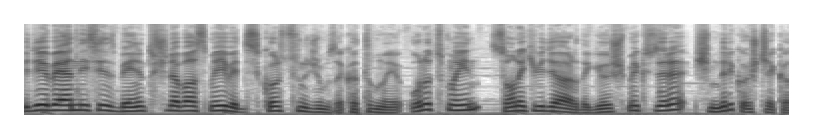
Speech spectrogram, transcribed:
Videoyu beğendiyseniz beğeni tuşuna basmayı ve Discord sunucumuza katılmayı unutmayın. Sonraki videolarda görüşmek üzere. Şimdilik hoşçakalın.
